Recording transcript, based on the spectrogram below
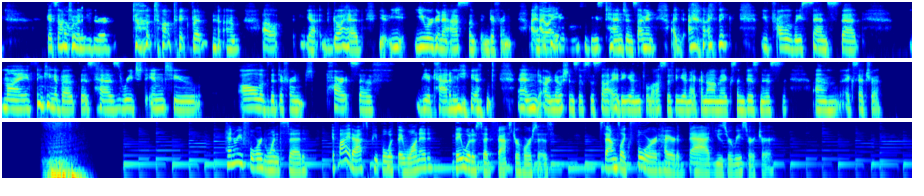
gets onto oh, another t- topic, but um, I'll, yeah, go ahead. You, you, you were going to ask something different. I, no, I can I, go into these tangents. I mean, I, I think you probably sense that my thinking about this has reached into all of the different parts of the academy and and our notions of society and philosophy and economics and business, um, etc. Henry Ford once said, "If I had asked people what they wanted, they would have said faster horses. Sounds like Ford hired a bad user researcher.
